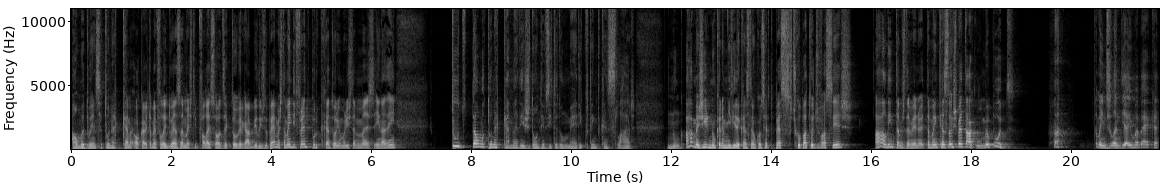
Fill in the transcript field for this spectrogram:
há uma doença, estou na cama. Ok, eu também falei doença, mas tipo, falei só a dizer que estou a agregar bilis do pé, mas também diferente porque cantor e humorista, mas ainda assim, tudo tão. Estou na cama desde ontem, visita de um médico, tenho de cancelar. Nunca. Ah, mas giro, nunca na minha vida cancelei um concerto, peço desculpa a todos vocês. Ah, lindo, estamos também, também cancelei um espetáculo, meu puto. também deslandeei uma beca.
